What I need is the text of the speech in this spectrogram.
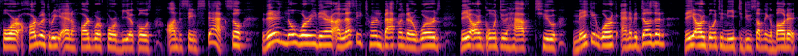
for hardware 3 and hardware 4 vehicles on the same stack. So there is no worry there unless they turn back on their words. They are going to have to make it work and if it doesn't, they are going to need to do something about it,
